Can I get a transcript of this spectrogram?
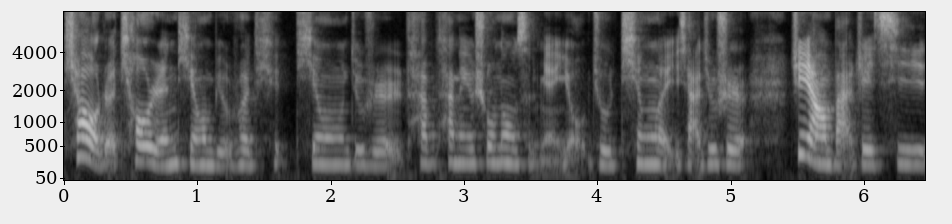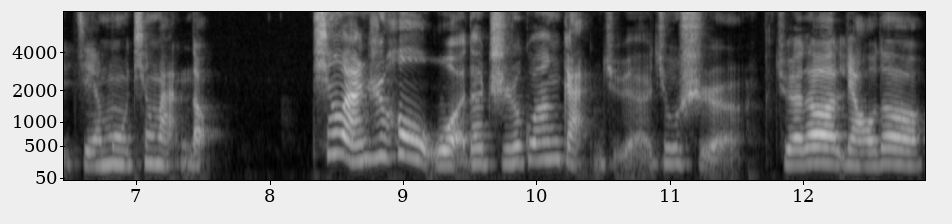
跳着挑人听，比如说听听，就是他他那个 show notes 里面有，就听了一下，就是这样把这期节目听完的。听完之后，我的直观感觉就是觉得聊的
